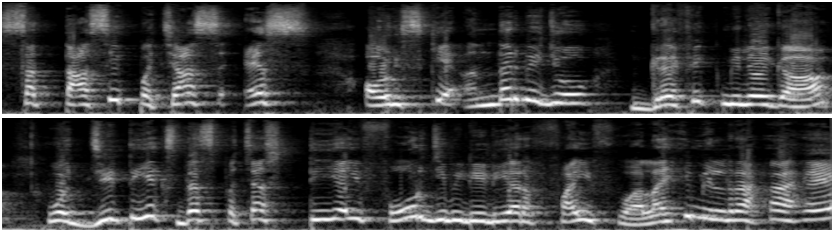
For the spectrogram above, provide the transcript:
सत्तासी पचास एस और इसके अंदर भी जो ग्राफिक मिलेगा, वो GTX 1050 Ti 4GB DDR5 वाला ही मिल रहा है।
